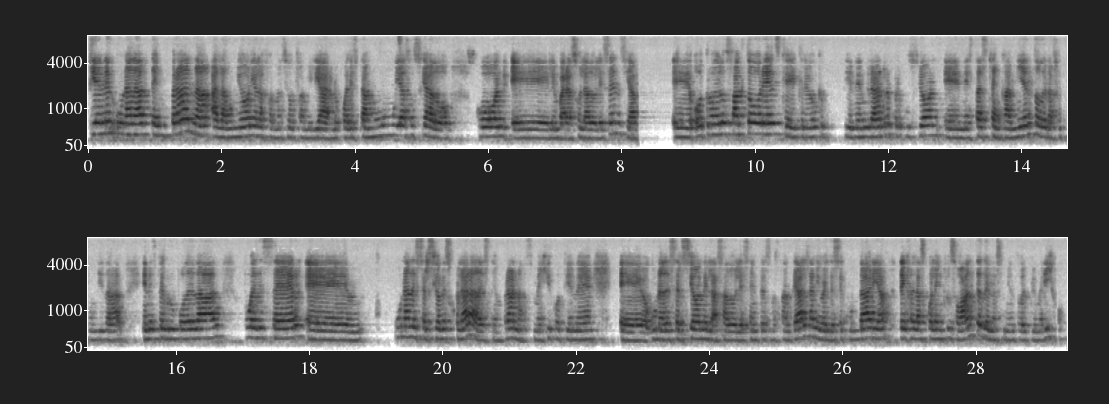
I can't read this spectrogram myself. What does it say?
tienen una edad temprana a la unión y a la formación familiar, lo cual está muy asociado con eh, el embarazo en la adolescencia. Eh, otro de los factores que creo que tienen gran repercusión en este estancamiento de la fecundidad en este grupo de edad puede ser eh, una deserción escolar a edades tempranas. México tiene una deserción en las adolescentes bastante alta a nivel de secundaria, dejan la escuela incluso antes del nacimiento del primer hijo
